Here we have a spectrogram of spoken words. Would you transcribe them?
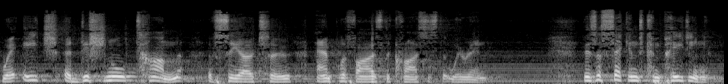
where each additional tonne of CO2 amplifies the crisis that we're in. There's a second competing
